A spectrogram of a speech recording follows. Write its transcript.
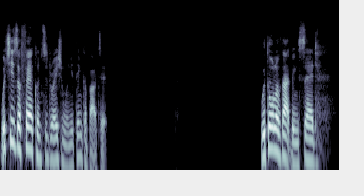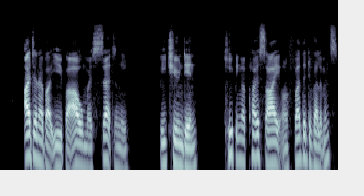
Which is a fair consideration when you think about it. With all of that being said, I don't know about you, but I'll almost certainly be tuned in, keeping a close eye on further developments,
